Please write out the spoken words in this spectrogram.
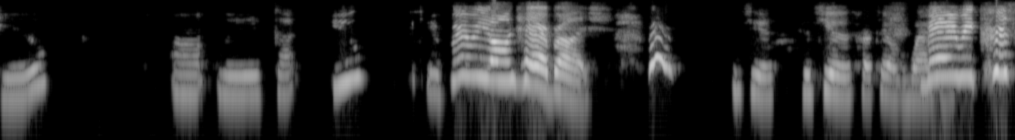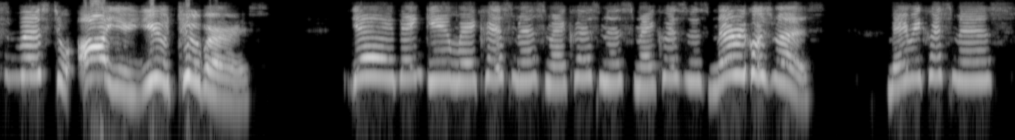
you. Uh, we got you your very own hairbrush. It's his heel, her tail is wagging. Merry Christmas to all you YouTubers! Yay, thank you. Merry Christmas, Merry Christmas, Merry Christmas, Merry Christmas! Merry Christmas!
